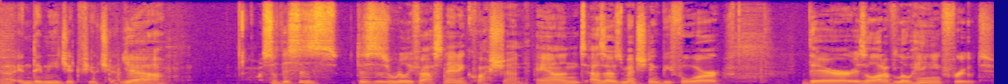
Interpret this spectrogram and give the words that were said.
Uh, in the immediate future? Yeah. So this is this is a really fascinating question, and as I was mentioning before, there is a lot of low hanging fruit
